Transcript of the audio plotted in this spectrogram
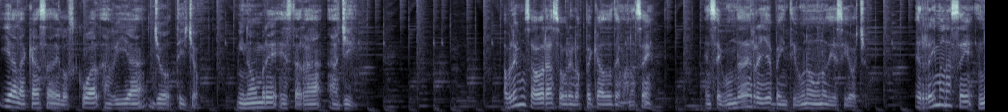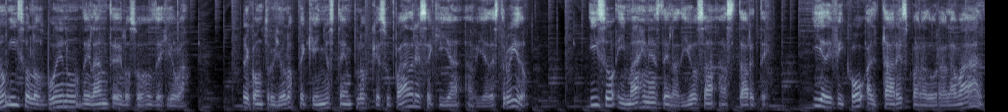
y a la casa de los cual había yo dicho, mi nombre estará allí. Hablemos ahora sobre los pecados de Manasé. En 2 de Reyes 21, 18. El rey Manasé no hizo lo bueno delante de los ojos de Jehová. Reconstruyó los pequeños templos que su padre Ezequía había destruido. Hizo imágenes de la diosa Astarte y edificó altares para adorar a Baal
